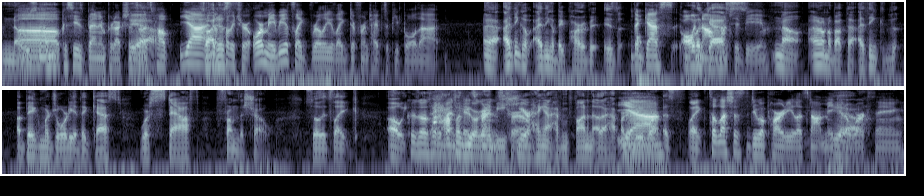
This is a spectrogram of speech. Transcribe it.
knows Oh, him. because he's been in production. So that's Yeah. probably yeah. So that's just- probably true. Or maybe it's like really like different types of people that Yeah, I think of, I think a big part of it is the guests all would the not guests. want to be. No, I don't know about that. I think the, a big majority of the guests were staff from the show. So it's like, oh, 'Cause those half of you are going to be true. here, hanging out, having fun, and the other half are going to Yeah. be work. It's like, So let's just do a party. Let's not make it a work thing.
